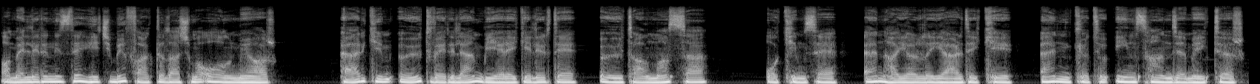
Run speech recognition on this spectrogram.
Amellerinizde hiçbir farklılaşma olmuyor. Her kim öğüt verilen bir yere gelir de öğüt almazsa, o kimse en hayırlı yerdeki en kötü insan demektir.''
